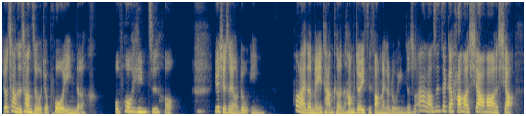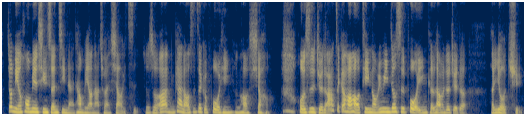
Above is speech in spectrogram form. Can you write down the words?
就唱着唱着我就破音了。我破音之后，因为学生有录音，后来的每一堂课呢，他们就一直放那个录音，就说啊，老师这个好好笑，好好笑。就连后面新生进来，他们要拿出来笑一次，就说啊，你看老师这个破音很好笑，或是觉得啊，这个好好听哦，明明就是破音，可是他们就觉得很有趣，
